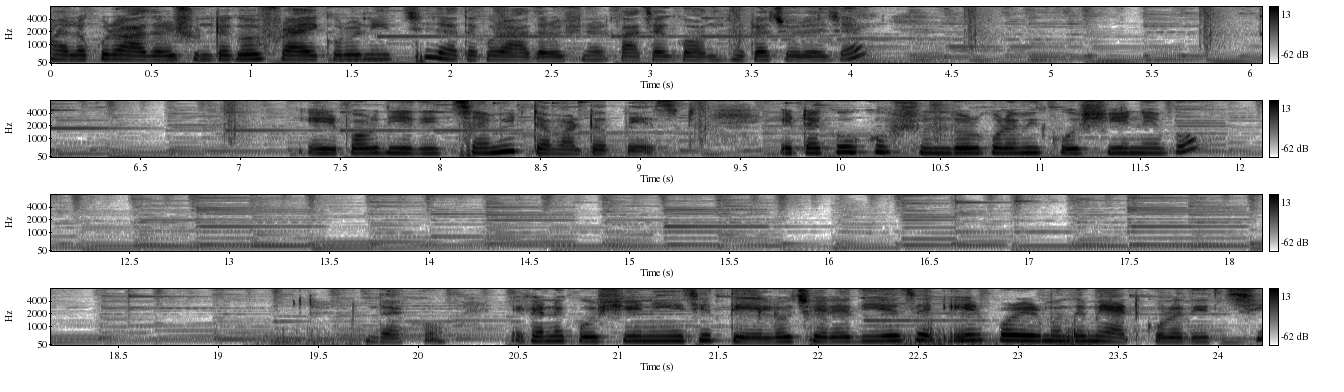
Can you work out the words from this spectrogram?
ভালো করে আদা রসুনটাকেও ফ্রাই করে নিচ্ছি, যাতে করে আদা রসুনের কাঁচা গন্ধটা চলে যায়। এরপর দিয়ে দিচ্ছি আমি টমেটো পেস্ট এটাকেও খুব সুন্দর করে আমি কষিয়ে নেব। এখানে কষিয়ে নিয়েছি, তেলও ছেড়ে দিয়েছে। এরপর এর মধ্যে আমি অ্যাড করে দিচ্ছি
